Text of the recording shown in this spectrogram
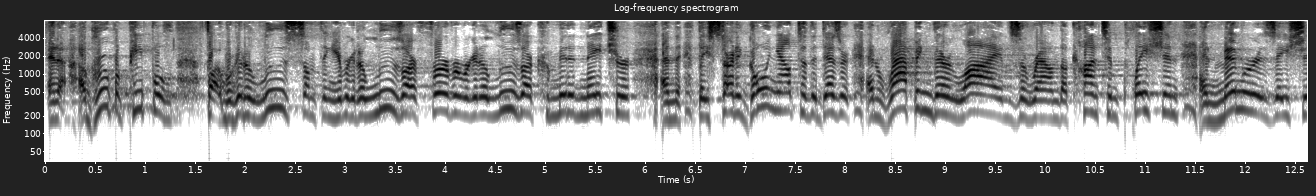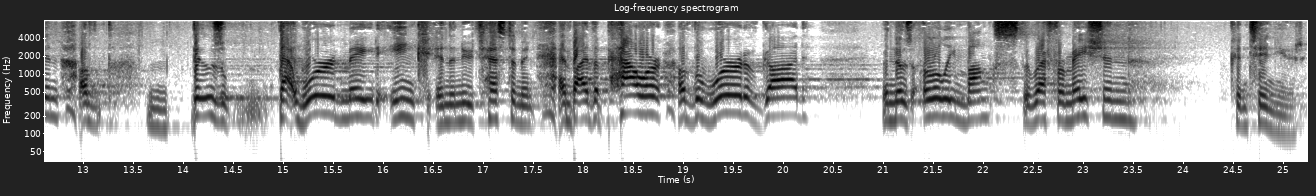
And a group of people thought we're going to lose something here. We're going to lose our fervor. We're going to lose our committed nature. And they started going out to the desert and wrapping their lives around the contemplation and memorization of those, that word made ink in the New Testament. And by the power of the Word of God, in those early monks, the Reformation continued.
